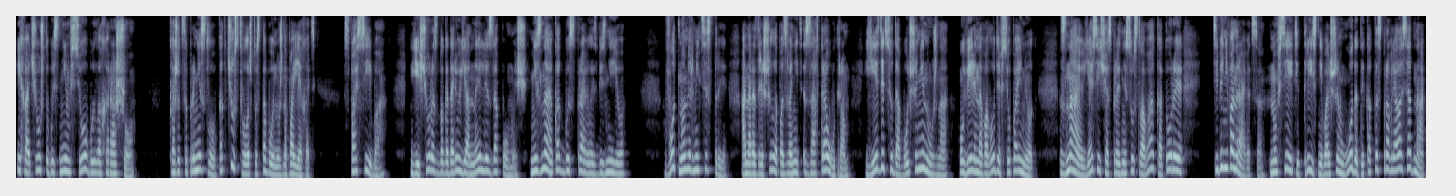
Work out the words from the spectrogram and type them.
и хочу, чтобы с ним все было хорошо. Кажется, пронесло. Как чувствовала, что с тобой нужно поехать. Спасибо. Еще раз благодарю я Нелли за помощь. Не знаю, как бы справилась без нее. Вот номер медсестры. Она разрешила позвонить завтра утром. Ездить сюда больше не нужно. Уверена, Володя все поймет. Знаю, я сейчас произнесу слова, которые тебе не понравятся. Но все эти три с небольшим года ты как-то справлялась одна.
